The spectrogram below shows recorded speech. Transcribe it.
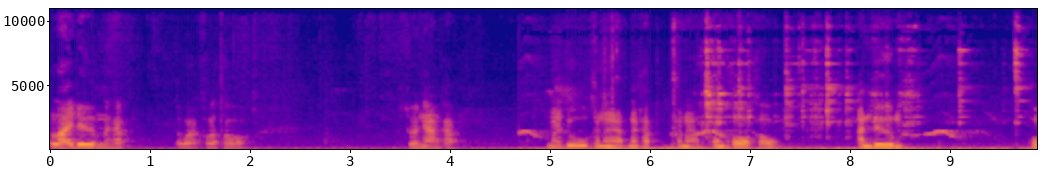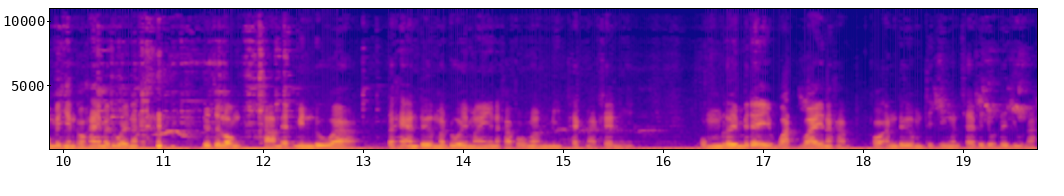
ปลายเดิมนะครับ แต่ว่าคอท่อ สวยงามครับ มาดูขนาดนะครับ ขนาดของคอเขาอันเดิม ผมไม่เห็นเขาให้มาด้วยนะ เดี๋ยวจะลองถามแอดมินดูว่าจะให้อันเดิมมาด้วยไหมนะครับ เพราะมันมีแพ็คมาแค่นี้ ผมเลยไม่ได้วัดไว้นะครับ เพราะอันเดิมที่จริงมันใช้ประโยชน์ได้อยู่นะ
